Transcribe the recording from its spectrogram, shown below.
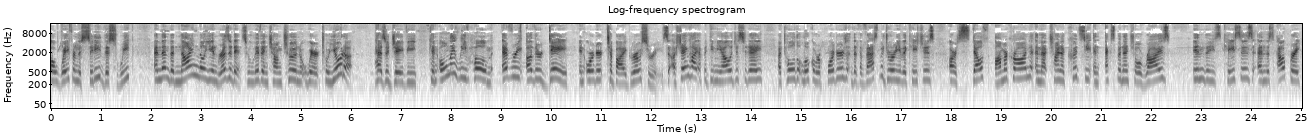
away from the city this week. And then the 9 million residents who live in Changchun, where Toyota has a JV, can only leave home every other day in order to buy groceries. A Shanghai epidemiologist today uh, told local reporters that the vast majority of the cases are stealth Omicron and that China could see an exponential rise in these cases. And this outbreak,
